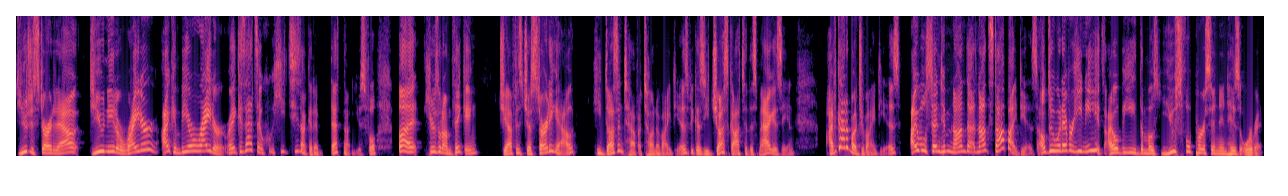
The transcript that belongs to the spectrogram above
you just started out. Do you need a writer? I can be a writer, right? Because that's a he, he's not gonna. That's not useful. But here's what I'm thinking: Jeff is just starting out. He doesn't have a ton of ideas because he just got to this magazine. I've got a bunch of ideas. I will send him non non-stop ideas. I'll do whatever he needs. I will be the most useful person in his orbit.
